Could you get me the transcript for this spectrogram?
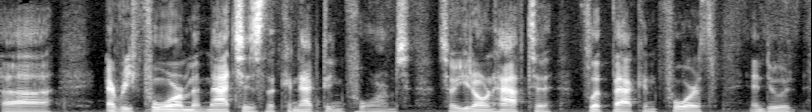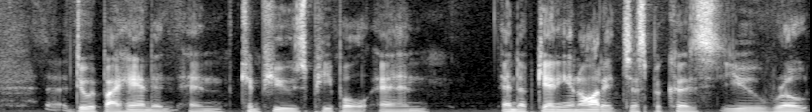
uh, every form that matches the connecting forms, so you don't have to flip back and forth and do it uh, do it by hand and, and confuse people and end up getting an audit just because you wrote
